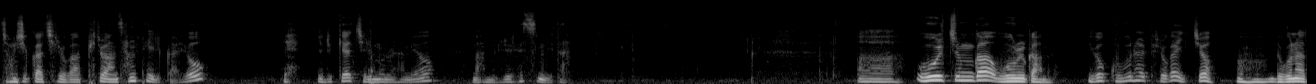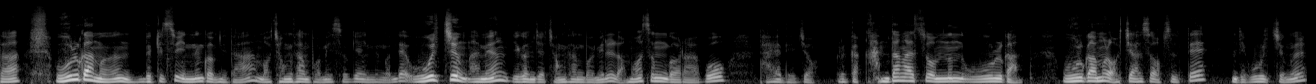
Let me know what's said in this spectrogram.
정신과 치료가 필요한 상태일까요? 예, 이렇게 질문을 하며 마무리를 했습니다. 아, 우울증과 우울감 이거 구분할 필요가 있죠. 어, 누구나 다 우울감은 느낄 수 있는 겁니다. 뭐 정상 범위 속에 있는 건데 우울증 하면 이건 이제 정상 범위를 넘어선 거라고 봐야 되죠. 그러니까 감당할 수 없는 우울감, 우울감을 어찌할 수 없을 때 이제 우울증을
